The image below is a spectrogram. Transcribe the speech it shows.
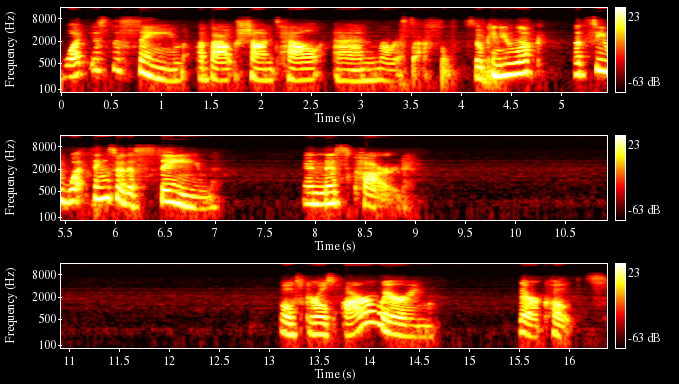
What is the same about Chantel and Marissa? So can you look? Let's see what things are the same in this card. Both girls are wearing their coats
